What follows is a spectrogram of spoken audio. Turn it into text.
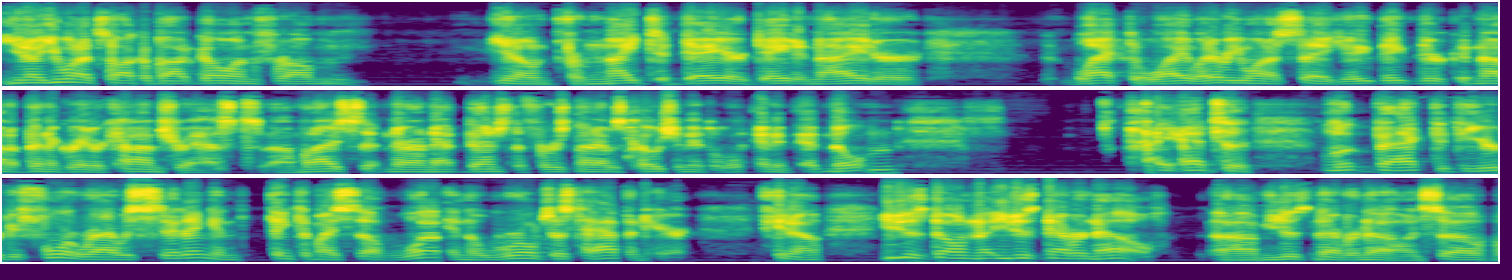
you know, you want to talk about going from, you know, from night to day or day to night or black to white, whatever you want to say. They, they, there could not have been a greater contrast. Um, when I was sitting there on that bench the first night I was coaching at, at, at Milton, I had to look back at the year before where I was sitting and think to myself, what in the world just happened here? You know, you just don't know. You just never know. Um, you just never know. And so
